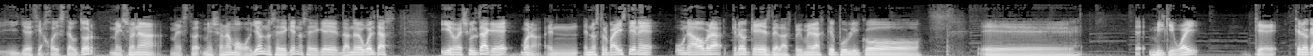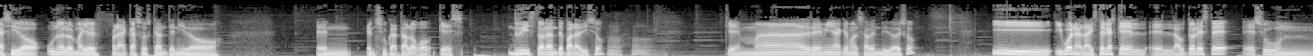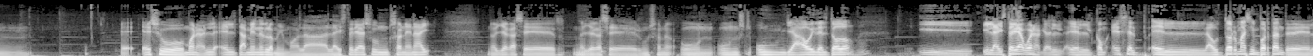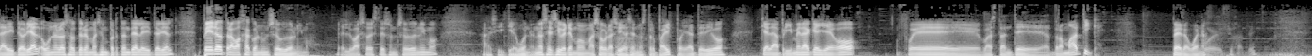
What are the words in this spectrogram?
y yo decía, joder, este autor me suena, me, suena mogollón, no sé de qué, no sé de qué, dándole vueltas. Y resulta que, bueno, en, en nuestro país tiene una obra, creo que es de las primeras que publicó eh, Milky Way, que creo que ha sido uno de los mayores fracasos que han tenido en, en su catálogo, que es Restaurante Paradiso, que madre mía, qué mal se ha vendido eso. Y, y bueno, la historia es que el, el autor este es un... eh, Es un... Bueno, él, él también es lo mismo. La, la historia es un sonenai. No llega a ser... No llega a ser un sono, un, un, un yaoi del todo. Y, y la historia, bueno, que el, el- es el, el autor más importante de la editorial, o uno de los autores más importantes de la editorial, pero trabaja con un seudónimo. El vaso este es un seudónimo. Así que bueno, no sé si veremos más obras suyas en nuestro país, pues ya te digo que la primera que llegó fue bastante dramática. Pero bueno, Pues fíjate.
